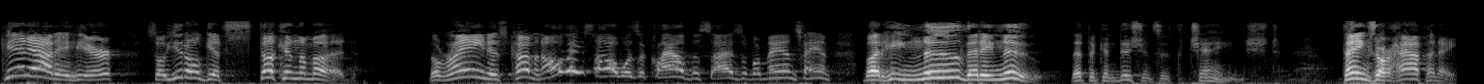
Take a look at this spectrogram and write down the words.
get out of here so you don't get stuck in the mud. The rain is coming. All they saw was a cloud the size of a man's hand. But he knew that he knew that the conditions have changed. Things are happening.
